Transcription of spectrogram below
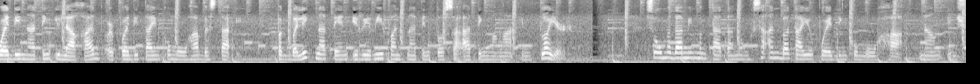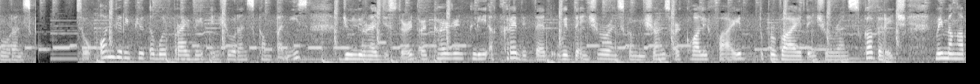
pwede nating ilakad or pwede tayong kumuha basta pagbalik natin, i-refund natin to sa ating mga employer. So, madaming magtatanong, saan ba tayo pwedeng kumuha ng insurance? So, only reputable private insurance companies duly registered are currently accredited with the insurance commissions are qualified to provide the insurance coverage. May mga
